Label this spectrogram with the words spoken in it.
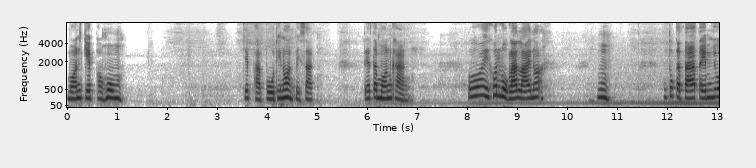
หมอนเก็บผ้าห่มเก็บผ้าปูที่นอนไปซักเดี๋ยวต่หมอนข้างโอ้ยคนลูกหลานหลายเนาะอืมตุ๊กตาเต็มอยู่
